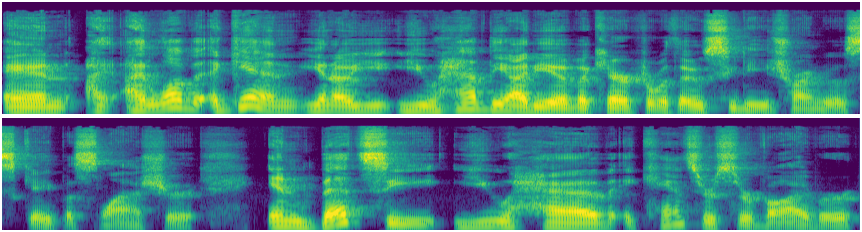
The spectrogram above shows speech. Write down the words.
and I, I love it. Again, you know, you, you have the idea of a character with OCD trying to escape a slasher. In Betsy, you have a cancer survivor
